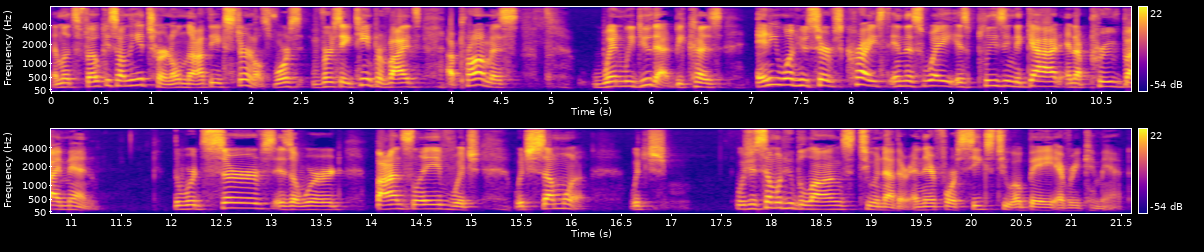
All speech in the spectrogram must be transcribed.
and let's focus on the eternal, not the externals. Verse, verse 18 provides a promise when we do that because anyone who serves Christ in this way is pleasing to God and approved by men. The word serves is a word bondslave, which which someone which which is someone who belongs to another and therefore seeks to obey every command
